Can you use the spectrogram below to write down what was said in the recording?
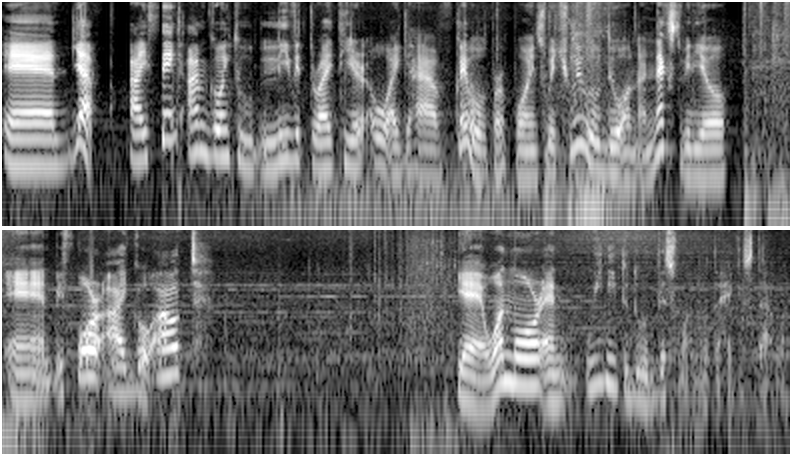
And yeah, I think I'm going to leave it right here. Oh, I have claimable perk points, which we will do on our next video. And before I go out, yeah, one more, and we need to do this one. What the heck is that one?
